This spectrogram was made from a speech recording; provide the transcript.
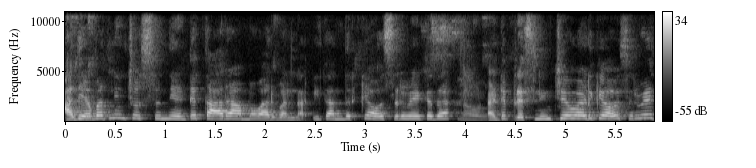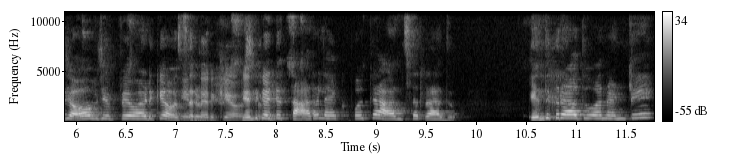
అది ఎవరి నుంచి వస్తుంది అంటే తారా అమ్మవారి వల్ల. ఇది అందరికీ అవసరమే కదా. అంటే ప్రశ్నించేవాడికి అవసరమే జవాబు చెప్పేవాడికి అవసరమే. అవసరం. ఎందుకంటే తార లేకపోతే ఆన్సర్ రాదు. ఎందుకు రాదు అని అంటే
